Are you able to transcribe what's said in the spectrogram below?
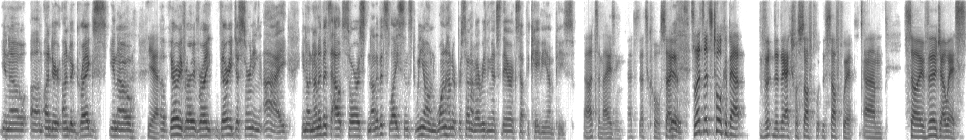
you know, um, under under Greg's, you know, yeah, a very, very, very, very discerning eye. You know, none of it's outsourced, none of it's licensed. We own 100% of everything that's there except the KVM piece. Oh, that's amazing. That's that's cool. So so let's let's talk about the, the actual software, the software. Um, so Verge OS.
